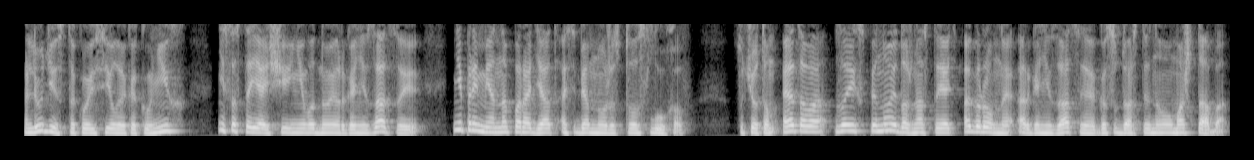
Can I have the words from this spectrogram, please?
Люди с такой силой, как у них, не состоящие ни в одной организации, непременно породят о себе множество слухов. С учетом этого, за их спиной должна стоять огромная организация государственного масштаба,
